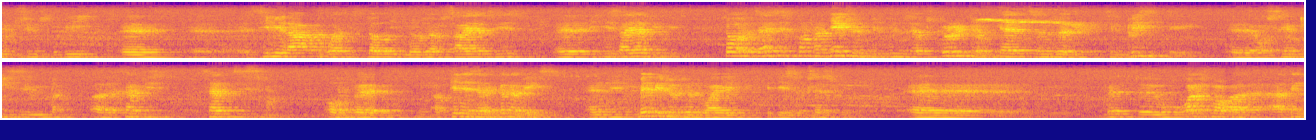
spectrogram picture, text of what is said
which seems to be similar to what is done in other sciences, it is scientific. So there is this contradiction between the obscurity of Keynes and the simplicity or simplism, simplism of, of Keynesian economics, and it may be the reason why it is successful. Uh, but uh, once more, I, I think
